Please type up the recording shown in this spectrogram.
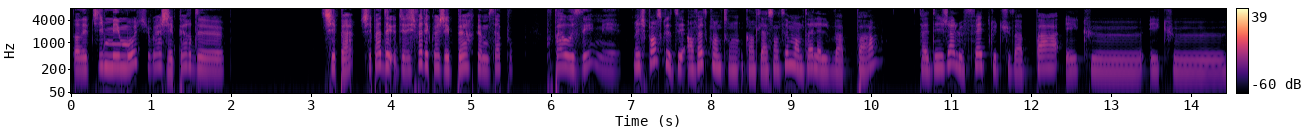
dans des petits mémos, tu vois, j'ai peur de. Je sais pas, je sais pas de, pas de quoi j'ai peur comme ça pour, pour pas oser, mais. Mais je pense que t'es. En fait, quand, on, quand la santé mentale, elle va pas, t'as déjà le fait que tu vas pas et que. Et que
